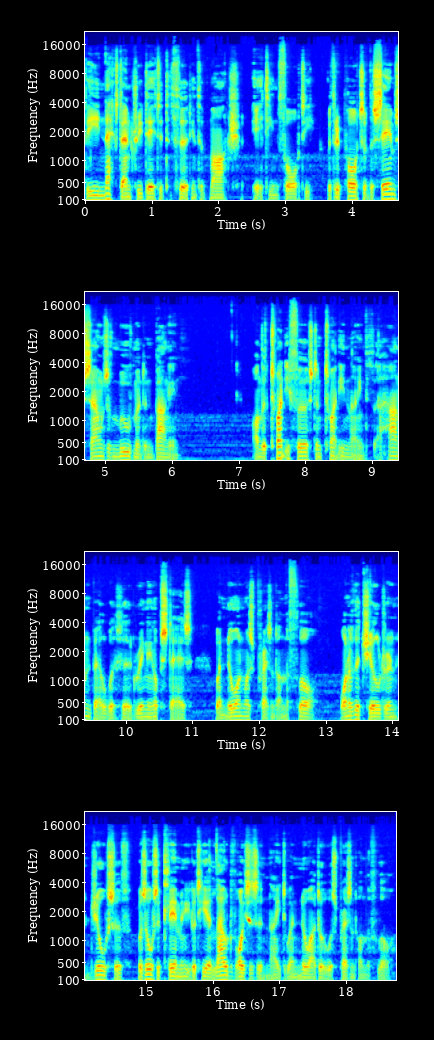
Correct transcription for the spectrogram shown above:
The next entry dated to 13th of March, 1840, with reports of the same sounds of movement and banging. On the 21st and 29th, a handbell was heard ringing upstairs when no one was present on the floor. One of the children, Joseph, was also claiming he could hear loud voices at night when no adult was present on the floor,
